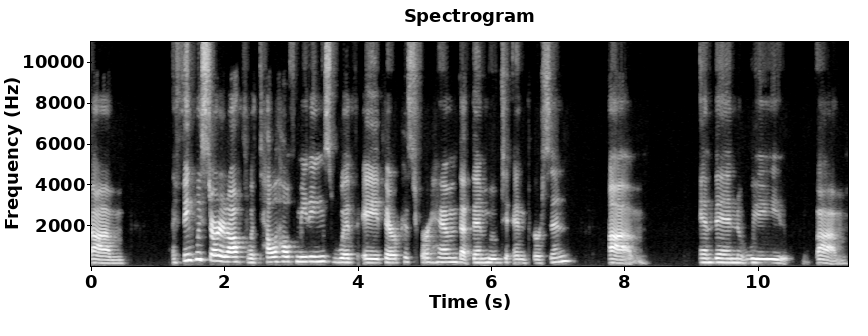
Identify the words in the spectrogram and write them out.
um I think we started off with telehealth meetings with a therapist for him that then moved to in person. Um and then we um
